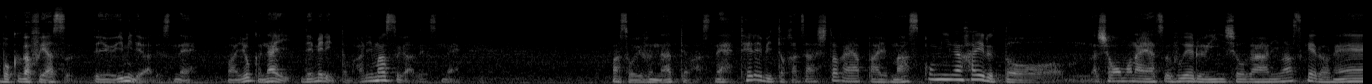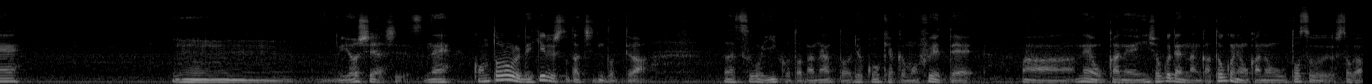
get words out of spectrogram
僕が増やすっていう意味ではですねまあ、良くないデメリットもありますがですね、まあ、そういうふうになってますね。テレビとか雑誌とかやっぱりマスコミが入るとしょうもないやつ増える印象がありますけどね。うん。よしあしですね。コントロールできる人たちにとってはすごいいいことだなと。旅行客も増えてまあねお金飲食店なんか特にお金を落とす人が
